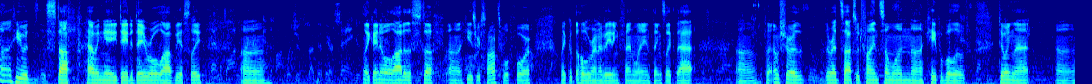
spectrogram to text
Uh, he would stop having a day-to-day role, obviously. Uh, like I know a lot of the stuff uh, he's responsible for, like with the whole renovating Fenway and things like that. Uh, but I'm sure the Red Sox would find someone uh, capable of doing that. Uh,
